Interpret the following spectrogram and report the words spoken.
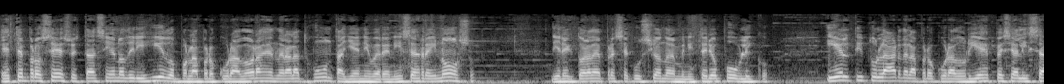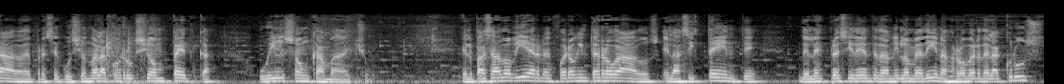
Este proceso está siendo dirigido por la Procuradora General Adjunta Jenny Berenice Reynoso, directora de persecución del Ministerio Público, y el titular de la Procuraduría Especializada de Persecución de la Corrupción PETCA, Wilson Camacho. El pasado viernes fueron interrogados el asistente del expresidente Danilo Medina, Robert de la Cruz,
